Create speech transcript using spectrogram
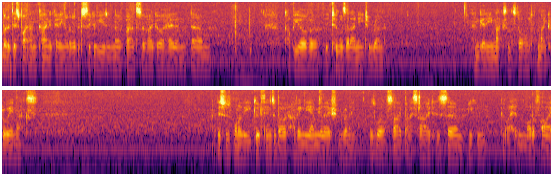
But at this point I'm kind of getting a little bit sick of using Notepad so I go ahead and um, copy over the tools that I need to run and get Emacs installed, micro Emacs. This is one of the good things about having the emulation running as well side by side is um, you can go ahead and modify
